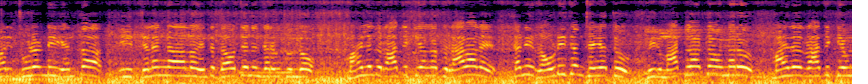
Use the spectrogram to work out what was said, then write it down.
మరి చూడండి ఎంత ఈ తెలంగాణలో ఎంత దౌర్జన్యం జరుగుతుందో. మహిళలు రాజకీయంలోకి రావాలి. కానీ రౌడీజం చేయొద్దు. మీరు మాట్లాడుతూ ఉన్నారు మహిళలు రాజకీయం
